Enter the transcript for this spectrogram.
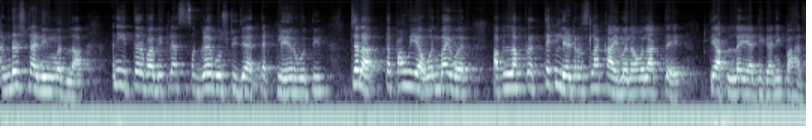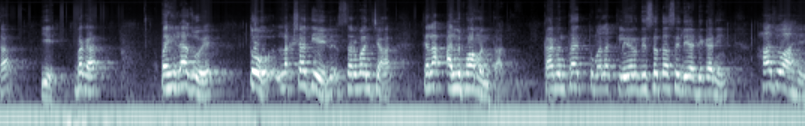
अंडरस्टँडिंगमधला आणि इतर बाबीतल्या सगळ्या गोष्टी ज्या आहेत त्या क्लिअर होतील. चला तर पाहूया. वन बाय वन आपल्याला प्रत्येक लेटर्सला काय म्हणावं लागतंय ते आपल्याला या ठिकाणी पाहता येईल. बघा पहिला जो आहे तो लक्षात येईल सर्वांच्या. त्याला अल्फा म्हणतात. काय म्हणतात? तुम्हाला क्लिअर दिसत असेल या ठिकाणी. हा जो आहे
